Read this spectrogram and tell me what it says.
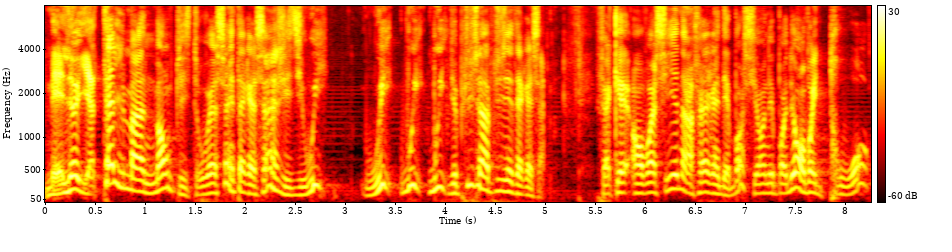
Mais là, il y a tellement de monde, puis je trouvais ça intéressant. J'ai dit oui, oui, oui, oui, de plus en plus intéressant. Fait que on va essayer d'en faire un débat. Si on n'est pas deux, on va être trois.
